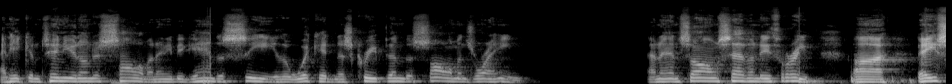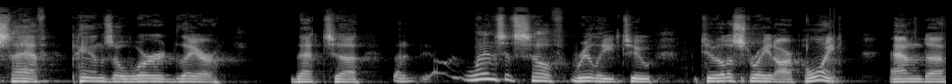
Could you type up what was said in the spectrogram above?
and he continued under Solomon, and he began to see the wickedness creep into Solomon's reign. And in Psalm 73, uh, Asaph pens a word there that, uh, that lends itself really to, to illustrate our point. And uh,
